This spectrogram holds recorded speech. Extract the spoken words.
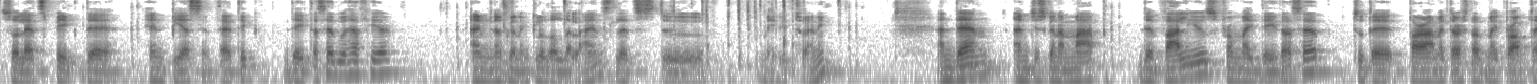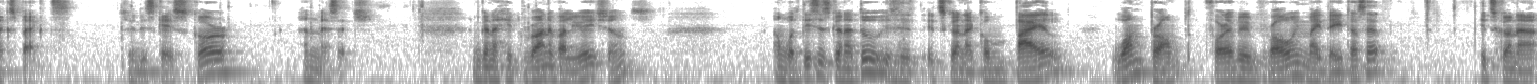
So let's pick the NPS synthetic dataset we have here. I'm not going to include all the lines. Let's do maybe 20. And then I'm just going to map the values from my dataset to the parameters that my prompt expects. So in this case, score and message. I'm going to hit run evaluations. And what this is going to do is it, it's going to compile one prompt for every row in my dataset. It's going to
